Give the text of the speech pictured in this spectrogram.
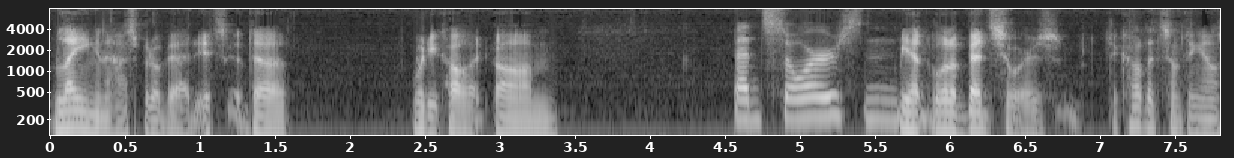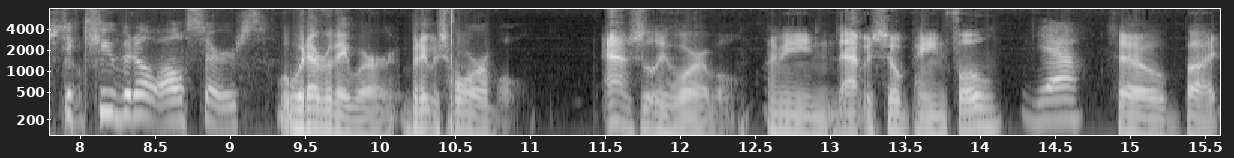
laying in the hospital bed. It's the what do you call it? Um, Bed sores and yeah, well, the bed sores. They called it something else. Though. decubital ulcers. Whatever they were, but it was horrible, absolutely horrible. I mean, that was so painful. Yeah. So, but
